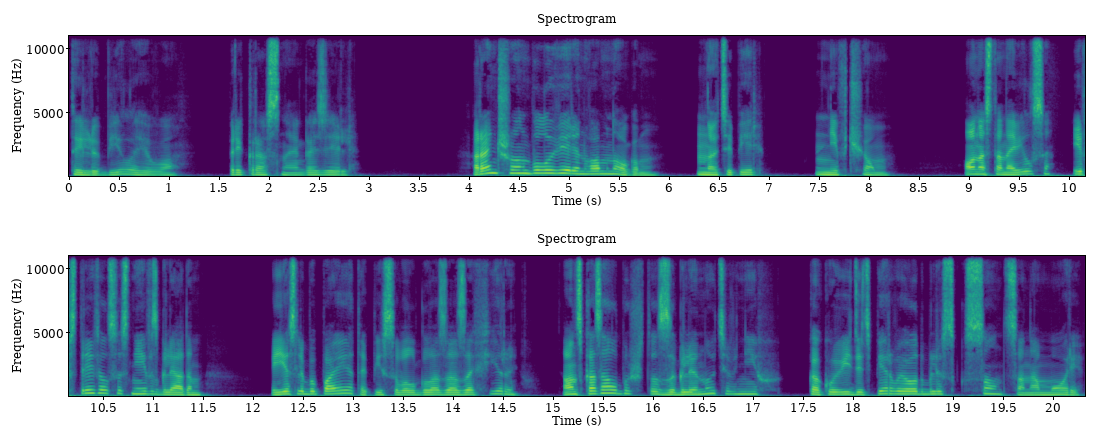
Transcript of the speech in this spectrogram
«Ты любила его, прекрасная газель». Раньше он был уверен во многом, но теперь ни в чем. Он остановился и встретился с ней взглядом. Если бы поэт описывал глаза Зафиры — он сказал бы, что заглянуть в них, как увидеть первый отблеск солнца на море,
